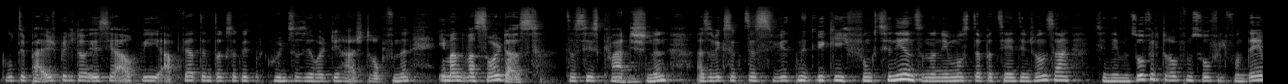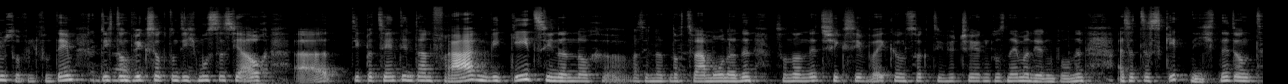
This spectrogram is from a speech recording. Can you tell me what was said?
gute Beispiel da ist ja auch, wie abwertend da gesagt wird, holen Sie sich halt die Haarstropfen. Ich meine, was soll das? Das ist Quatsch. Mhm. Ne? Also wie gesagt, das wird nicht wirklich funktionieren, sondern ich muss der Patientin schon sagen, sie nehmen so viel Tropfen, so viel von dem, so viel von dem. Genau. Nicht? Und wie gesagt, und ich muss das ja auch äh, die Patientin dann fragen, wie geht es ihnen noch, äh, was ich nicht, noch zwei Monate, nicht? sondern nicht schick sie weg und sagt, sie wird schon irgendwas nehmen irgendwo. Nicht? Also das geht nicht. nicht? Und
